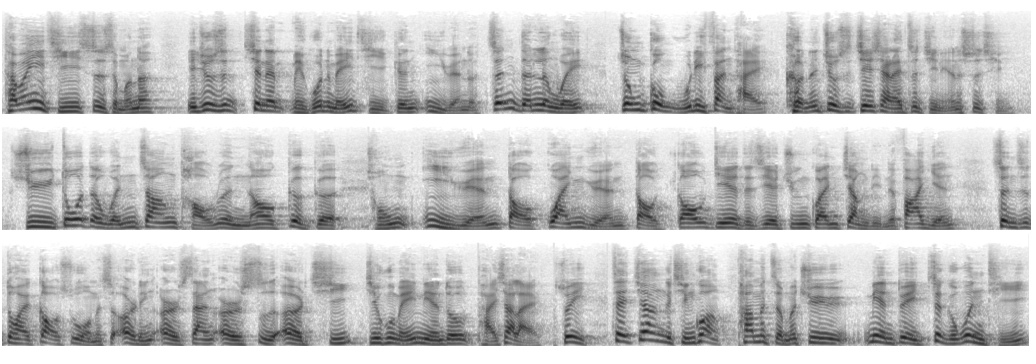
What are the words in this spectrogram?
台湾议题是什么呢？也就是现在美国的媒体跟议员呢，真的认为中共无力犯台，可能就是接下来这几年的事情。许多的文章讨论，然后各个从议员到官员到高阶的这些军官将领的发言，甚至都还告诉我们是二零二三、二四、二七，几乎每一年都排下来。所以在这样一个情况，他们怎么去面对这个问题，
